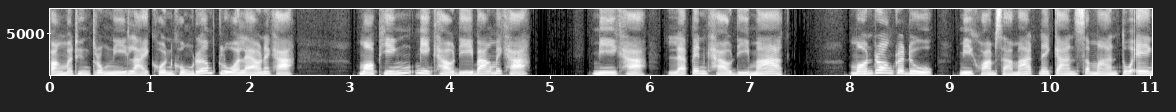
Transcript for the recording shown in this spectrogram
ฟังมาถึงตรงนี้หลายคนคงเริ่มกลัวแล้วนะคะ หมอพิงค์มีข่าวดีบ้างไหมคะ มีค่ะ และเป็นข่าวดีมาก หมอนรองกระดูกมีความสามารถในการสมานตัวเอง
